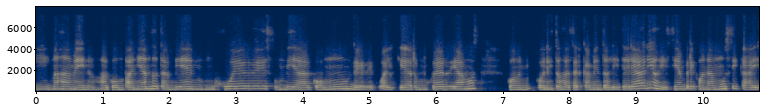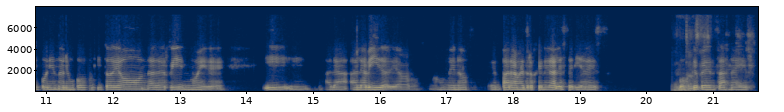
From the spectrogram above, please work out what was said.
y más ameno, acompañando también un jueves, un día común de, cualquier mujer, digamos, con, estos acercamientos literarios y siempre con la música ahí poniéndole un poquito de onda, de ritmo y de a, la, a la vida, digamos, más o menos en parámetros generales sería eso. ¿Vos qué pensás, Nair?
